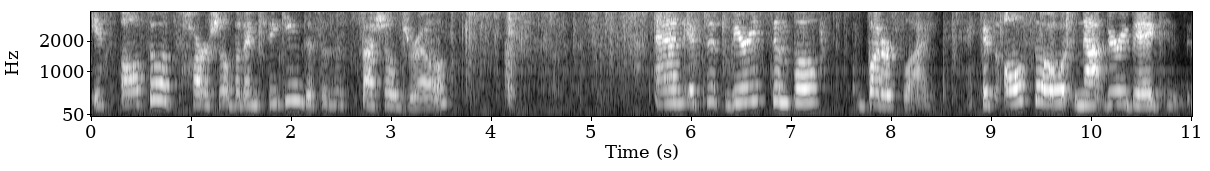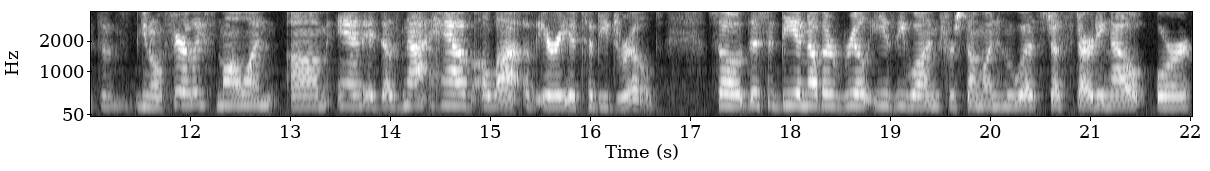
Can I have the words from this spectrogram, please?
it's also a partial, but I'm thinking this is a special drill. And it's just very simple butterfly. It's also not very big. It's a you know fairly small one, um, and it does not have a lot of area to be drilled. So this would be another real easy one for someone who was just starting out or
